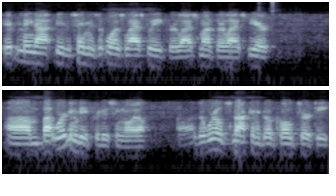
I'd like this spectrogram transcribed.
It may not be the same as it was last week or last month or last year, um, but we're going to be producing oil. Uh, the world's not going to go cold turkey,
